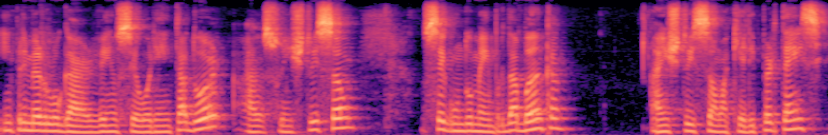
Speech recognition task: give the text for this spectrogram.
Em primeiro lugar vem o seu orientador, a sua instituição, o segundo membro da banca, a instituição a que ele pertence,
